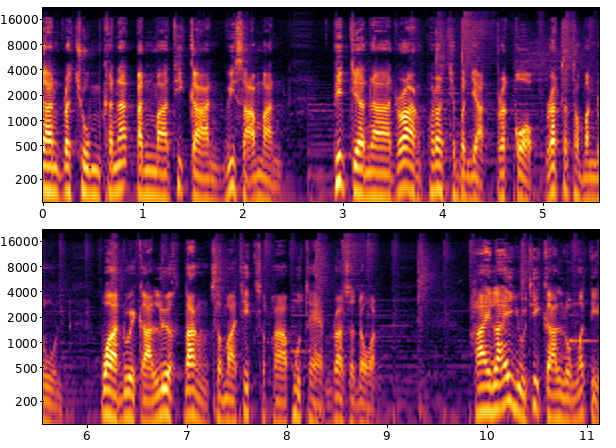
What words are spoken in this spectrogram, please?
การประชุมคณะกรรมาธิการวิสามันพิจารณาร่างพระราชบัญญัติประกอบรัฐธรรมนูญ ว่าด้วยการเลือกตั้งสมาชิกสภาผู้แทนราษฎร ไฮไลท์อยู่ที่การลงมติ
